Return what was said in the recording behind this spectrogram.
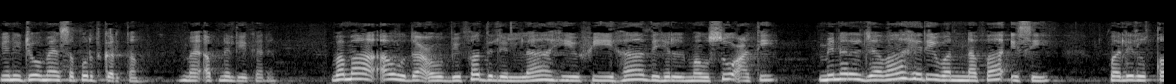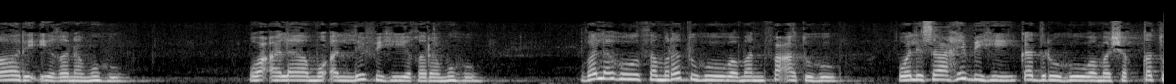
یعنی جو میں سپرد کرتا ہوں، میں اپنے لیے کریں وما اودا بفضل اللہ فی هذه الموسوعه من الجواهر والنفائس فللقارئ غنمه وعلى مؤلفه غرمه ولہ ثمرت و منفعت و لساحب ہی قدر و مشقت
